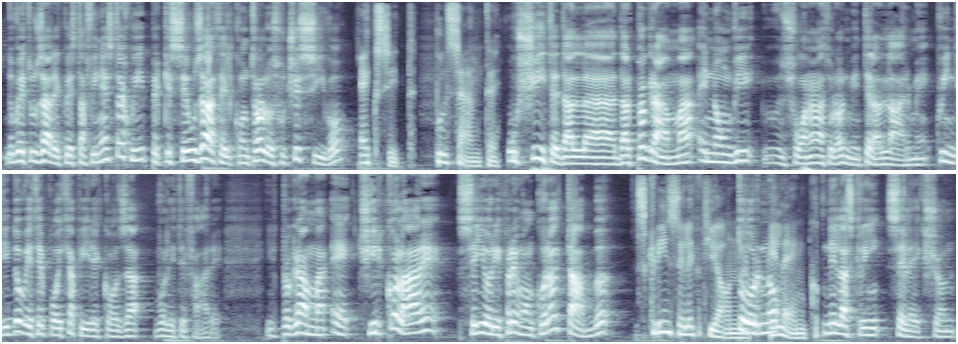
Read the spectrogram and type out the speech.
dovete usare questa finestra qui perché se usate il controllo successivo exit pulsante. uscite dal, dal, programma e non vi suona naturalmente l'allarme. Quindi dovete poi capire cosa volete fare. Il programma è circolare. Se io ripremo ancora il tab screen selection torno elenco. nella screen selection.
